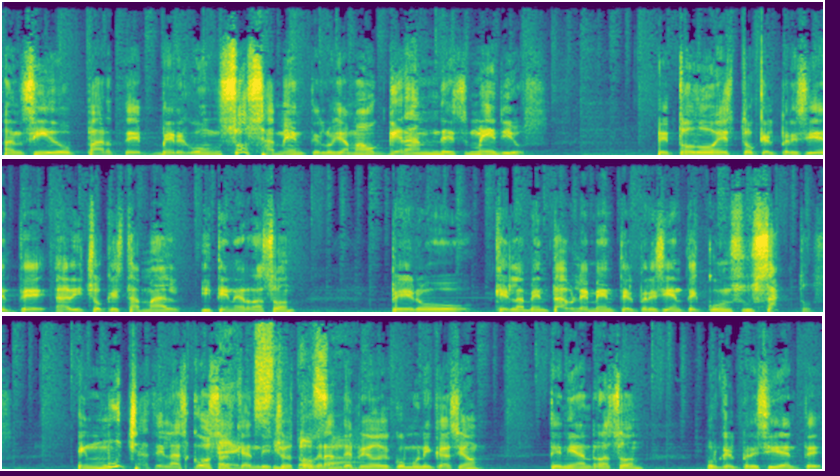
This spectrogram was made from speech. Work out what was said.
han sido parte vergonzosamente, los llamados grandes medios, de todo esto que el presidente ha dicho que está mal y tiene razón, pero que lamentablemente el presidente con sus actos, en muchas de las cosas que han dicho estos grandes medios de comunicación, tenían razón porque el presidente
